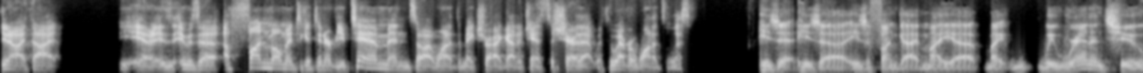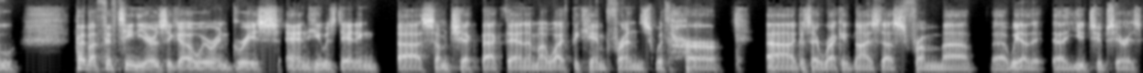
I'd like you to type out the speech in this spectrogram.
you know, I thought, you know, it, was a, a fun moment to get to interview Tim. And so I wanted to make sure I got a chance to share that with whoever wanted to listen. He's a he's a he's a fun guy. My uh my we ran into probably about 15 years ago. We were in Greece and he was dating uh, some chick back then, and my wife became friends with her because uh, they recognized us from uh, uh, we have a, YouTube series.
